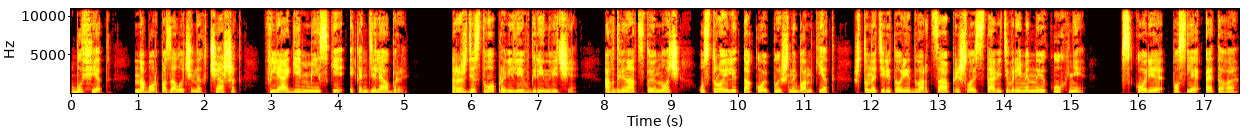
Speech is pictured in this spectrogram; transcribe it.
буфет, набор позолоченных чашек, фляги, миски и канделябры. Рождество провели в Гринвиче, а в двенадцатую ночь устроили такой пышный банкет, что на территории дворца пришлось ставить временные кухни. Вскоре после этого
